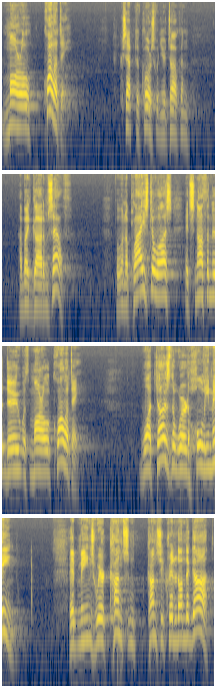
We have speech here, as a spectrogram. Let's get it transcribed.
moral quality. Except, of course, when you're talking about God Himself. But when it applies to us, it's nothing to do with moral quality. What does the word holy mean? It means we're consecrated unto God.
